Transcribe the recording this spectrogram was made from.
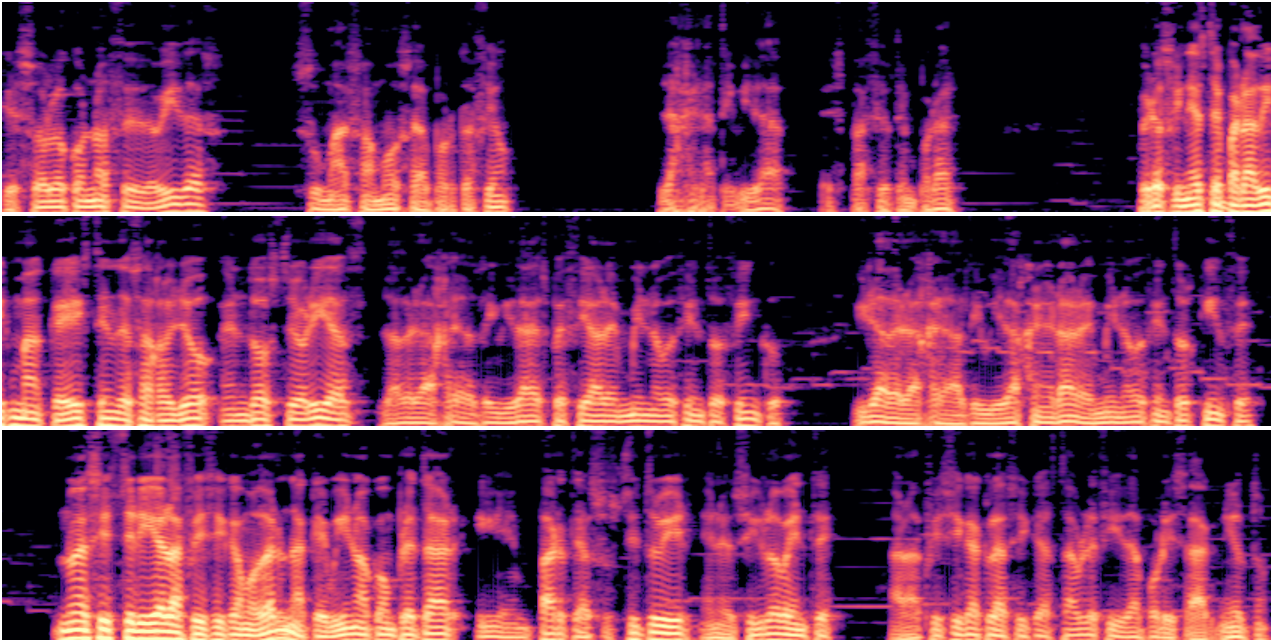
que solo conoce de oídas su más famosa aportación, la relatividad espacio-temporal. Pero sin este paradigma que Einstein desarrolló en dos teorías, la de la relatividad especial en 1905 y la de la relatividad general en 1915, no existiría la física moderna que vino a completar y en parte a sustituir en el siglo XX a la física clásica establecida por Isaac Newton.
